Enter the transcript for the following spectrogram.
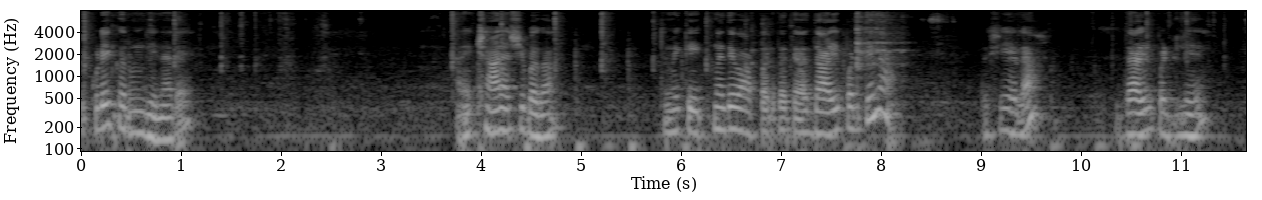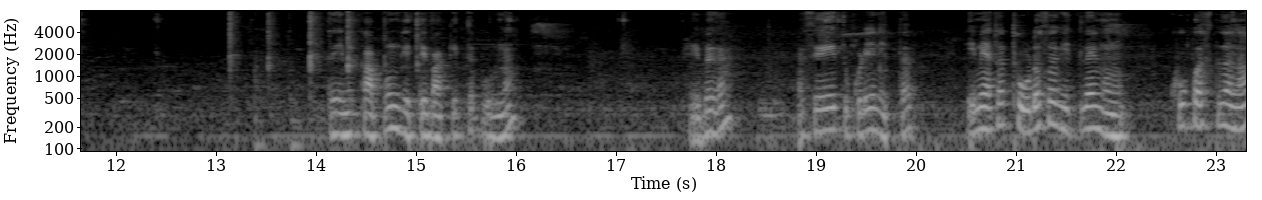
तुकडे करून घेणार आहे. आणि छान अशी बघा तुम्ही केकमध्ये वापरता तेव्हा जाळी पडते ना तशी याला जाळी पडली आहे. तर हे मी कापून घेते बाकीचं पूर्ण. हे बघा असे तुकडे निघतात. हे मी आता थोडंसं घेतलं आहे म्हणून. खूप असलं ना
